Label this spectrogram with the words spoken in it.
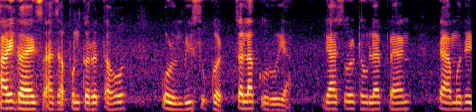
हाय गायस आज आपण करत आहोत कोळंबी सुकट. चला करूया. गॅसवर ठेवला पॅन त्यामध्ये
